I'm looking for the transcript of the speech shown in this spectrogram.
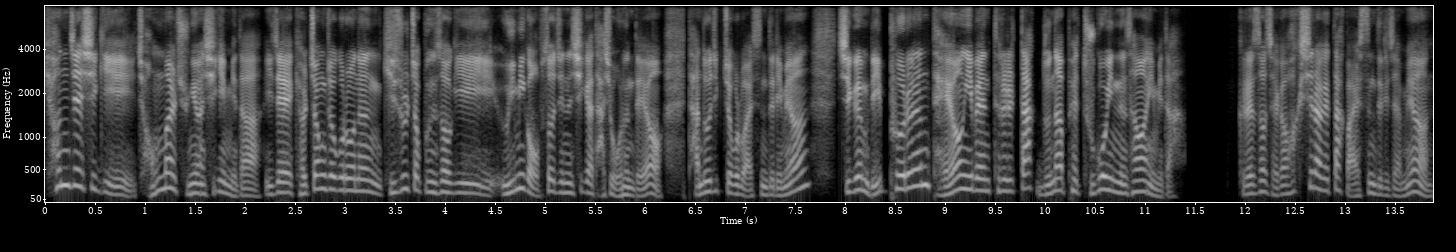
현재 시기 정말 중요한 시기입니다. 이제 결정적으로는 기술적 분석이 의미가 없어지는 시기가 다시 오는데요. 단도직적으로 말씀드리면 지금 리플은 대형 이벤트를 딱 눈앞에 두고 있는 상황입니다. 그래서 제가 확실하게 딱 말씀드리자면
